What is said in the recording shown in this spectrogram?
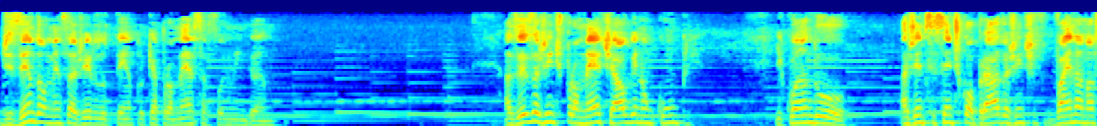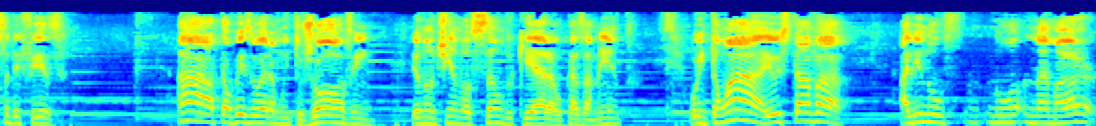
dizendo ao mensageiro do templo que a promessa foi um engano. Às vezes a gente promete algo e não cumpre. E quando a gente se sente cobrado, a gente vai na nossa defesa. Ah, talvez eu era muito jovem, eu não tinha noção do que era o casamento. Ou então, ah, eu estava ali no, no na maior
